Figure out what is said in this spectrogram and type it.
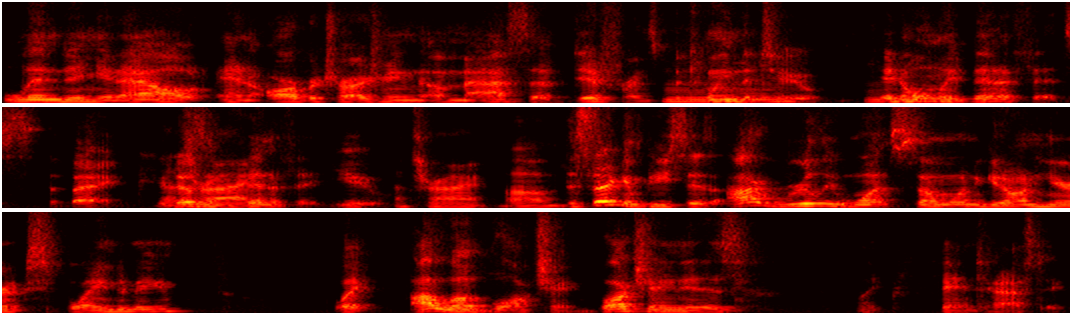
lending it out and arbitraging a massive difference between the Mhm. two. It Mhm. only benefits the bank. It That's doesn't right. benefit you. That's right. Um, the second piece is I really want someone to get on here and explain to me. Like, I love blockchain. Blockchain is like fantastic.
